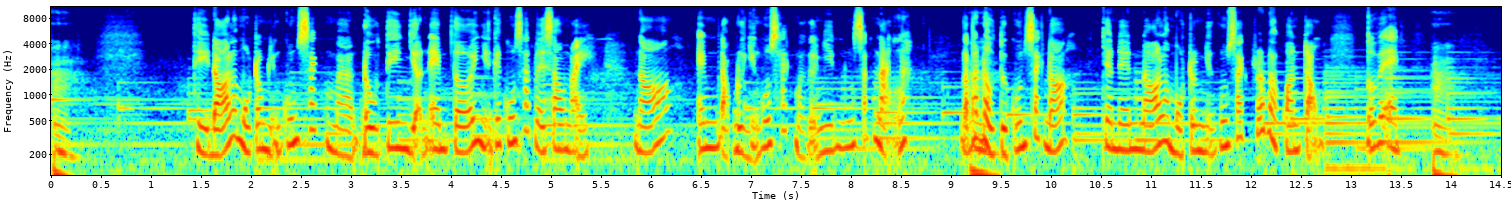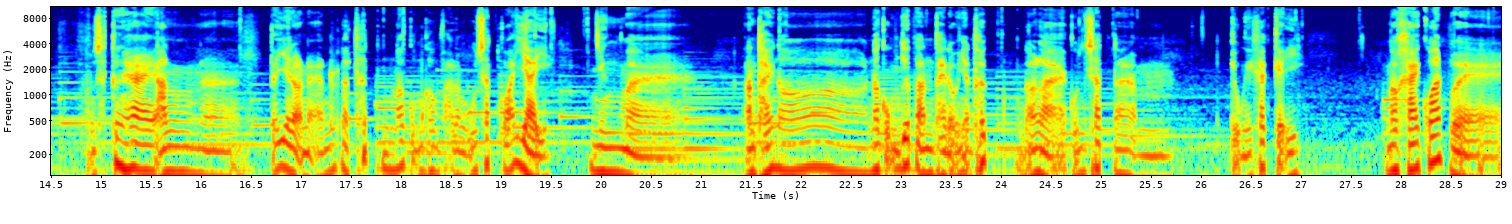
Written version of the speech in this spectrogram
Ừ. thì đó là một trong những cuốn sách mà đầu tiên dẫn em tới những cái cuốn sách về sau này. Nó em đọc được những cuốn sách mà gần như cuốn sách nặng á nó bắt Ừ. đầu từ cuốn sách đó. Cho nên nó là một trong những cuốn sách rất là quan trọng đối với em. Ừ. Cuốn sách thứ hai anh à, tới giai đoạn này anh rất là thích. Nó cũng không phải là một cuốn sách quá dày nhưng mà anh thấy nó nó cũng giúp anh thay đổi nhận thức. Đó là cuốn sách um, chủ nghĩa khắc kỷ. Nó khái quát về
